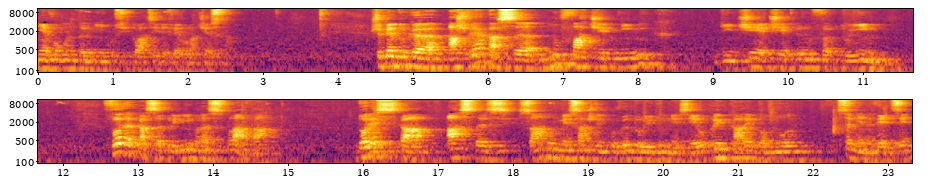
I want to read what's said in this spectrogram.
ne vom întâlni cu situații de felul acesta. Și pentru că aș vrea ca să nu facem nimic din ceea ce înfăptuim, fără ca să primim răsplata, doresc ca astăzi să am un mesaj din Cuvântul lui Dumnezeu prin care Domnul să ne învețe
